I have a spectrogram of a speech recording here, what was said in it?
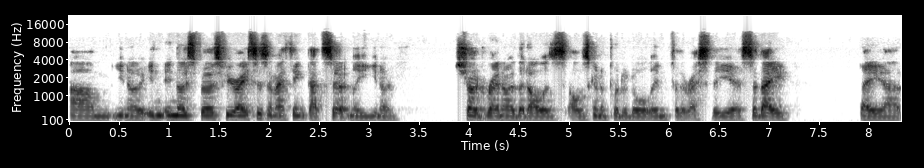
um, you know, in, in those first few races. And I think that certainly, you know, showed Renault that I was I was going to put it all in for the rest of the year. So they they uh,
